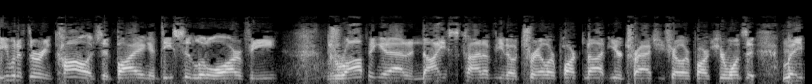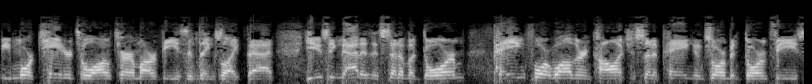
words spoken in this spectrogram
even if they're in college, that buying a decent little RV, dropping it at a nice kind of, you know, trailer park, not your trashy trailer parks, your ones that maybe more cater to long-term RVs and things like that, using that as instead of a dorm, paying for it while they're in college instead of paying exorbitant dorm fees,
